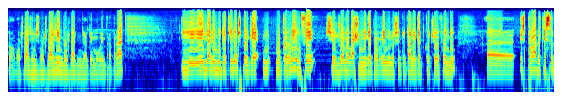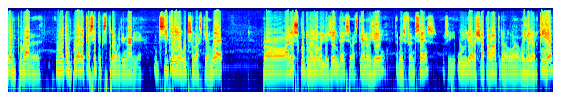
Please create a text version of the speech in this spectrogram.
no, Volkswagen és Volkswagen, Volkswagen ja ho té molt ben preparat. I ell ha vingut aquí doncs perquè el que volíem fer, si el Joan m'abaixa una miqueta el ritme i no sento tant aquest cotxe de fondo eh, és parlar d'aquesta temporada. Una temporada que ha estat extraordinària. Sí que no hi ha hagut Sebastián Loeb però ha nascut una nova llegenda, eh, Sebastián Ogier, també és francès, o sigui, un li ha deixat a l'altre la, la jerarquia,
